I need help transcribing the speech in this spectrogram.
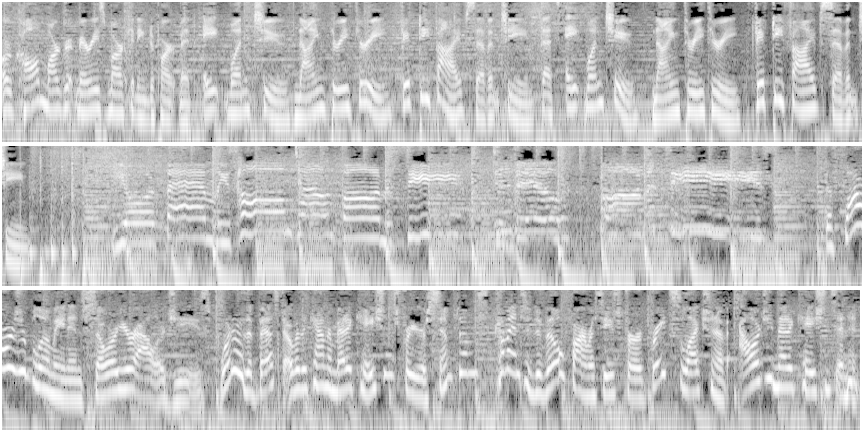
Or call Margaret Mary's Marketing Department 812-933-5517. That's 812-933-5517. Your family's hometown pharmacy, The flowers are blooming and so are your allergies. What are the best over-the-counter medications for your symptoms? Come into DeVille Pharmacies for a great selection of allergy medications and an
